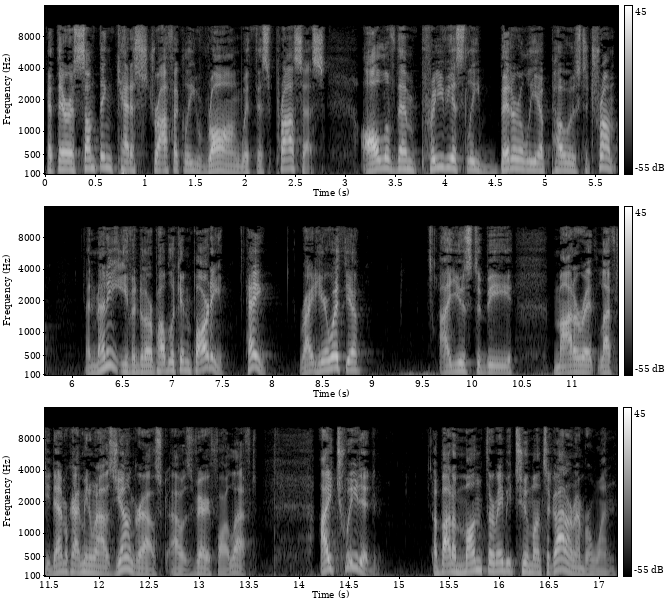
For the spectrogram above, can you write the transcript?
that there is something catastrophically wrong with this process. All of them previously bitterly opposed to Trump, and many even to the Republican Party. Hey, right here with you. I used to be moderate lefty Democrat. I mean, when I was younger, I was, I was very far left. I tweeted about a month or maybe two months ago, I don't remember when,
